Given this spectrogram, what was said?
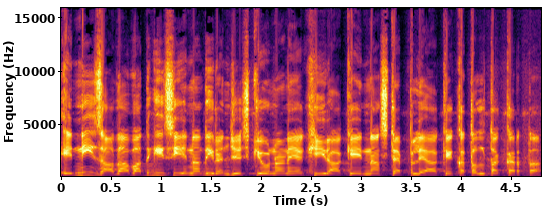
ਇੰਨੀ ਜ਼ਿਆਦਾ ਵੱਧ ਗਈ ਸੀ ਇਹਨਾਂ ਦੀ ਰੰਜਿਸ਼ ਕਿ ਉਹਨਾਂ ਨੇ ਅਖੀਰ ਆ ਕੇ ਇੰਨਾ ਸਟੈਪ ਲਿਆ ਕਿ ਕਤਲ ਤੱਕ ਕਰਤਾ।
